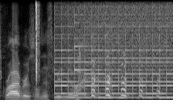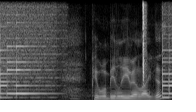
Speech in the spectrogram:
subscribers on this video. People will be leaving like this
